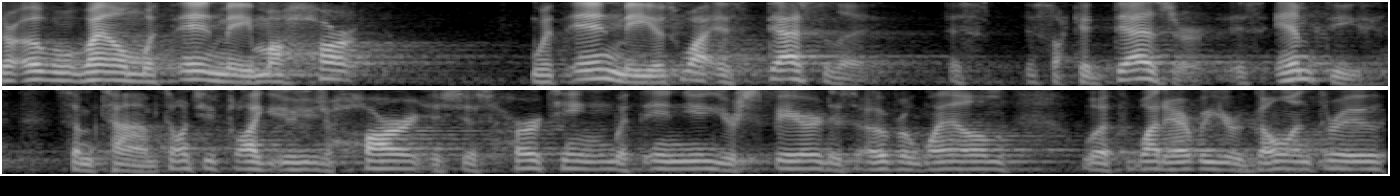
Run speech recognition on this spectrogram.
They're overwhelmed within me. My heart within me is what? It's desolate. It's, it's like a desert. It's empty sometimes. Don't you feel like your heart is just hurting within you? Your spirit is overwhelmed with whatever you're going through.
